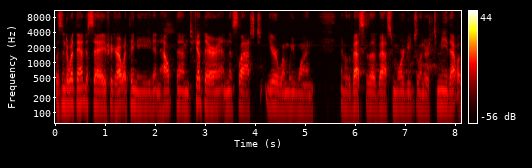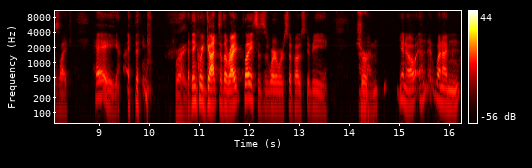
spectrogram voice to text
Listen to what they had to say, figure out what they need, and help them to get there. And this last year, when we won, you know, the best of the best mortgage lenders, to me, that was like, hey, I think Right. I think we got to the right place. This is where we're supposed to be. Sure. Um, you know, and when I'm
